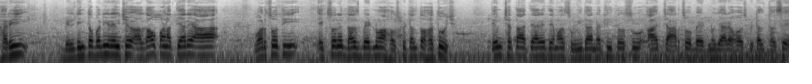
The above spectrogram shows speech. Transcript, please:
ખરી બિલ્ડિંગ તો બની રહ્યું છે. અગાઉ પણ અત્યારે આ વર્ષોથી એકસો ને દસ બેડનું આ હોસ્પિટલ તો હતું જ. તેમ છતાં અત્યારે તેમાં સુવિધા નથી, તો શું આ ચારસો બેડનું જ્યારે હોસ્પિટલ થશે,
